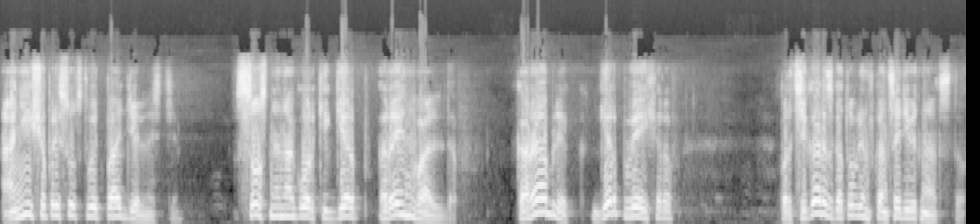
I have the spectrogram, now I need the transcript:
они еще присутствуют по отдельности. Сосны на горке герб Рейнвальдов, кораблик герб Вейхеров. Портсигар изготовлен в конце XIX.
